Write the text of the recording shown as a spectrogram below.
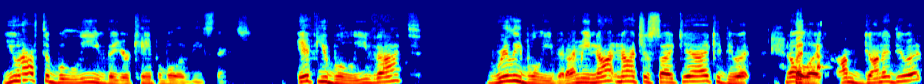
You have to believe that you're capable of these things. If you believe that, really believe it. I mean, not not just like, yeah, I could do it. No, but, like I'm gonna do it,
